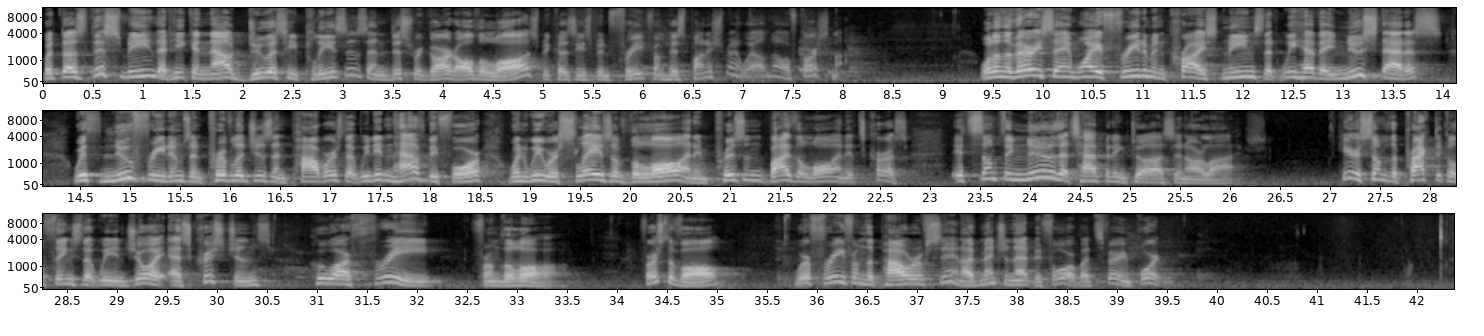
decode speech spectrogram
But does this mean that he can now do as he pleases and disregard all the laws because he's been freed from his punishment? Well, no, of course not. Well, in the very same way, freedom in Christ means that we have a new status with new freedoms and privileges and powers that we didn't have before when we were slaves of the law and imprisoned by the law and its curse. It's something new that's happening to us in our lives. Here are some of the practical things that we enjoy as Christians who are free from the law. First of all, we're free from the power of sin. I've mentioned that before, but it's very important.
